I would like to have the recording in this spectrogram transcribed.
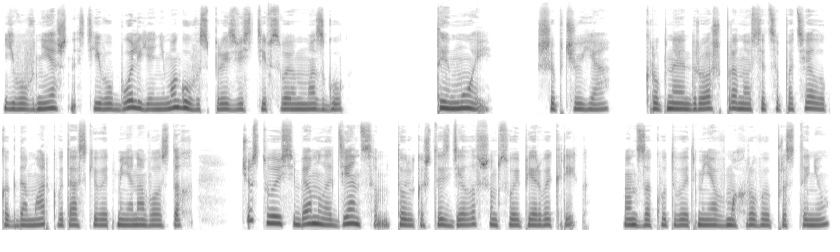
его внешность, его боль я не могу воспроизвести в своем мозгу. «Ты мой», — шепчу я. Крупная дрожь проносится по телу, когда Марк вытаскивает меня на воздух. Чувствую себя младенцем, только что сделавшим свой первый крик. Он закутывает меня в махровую простыню,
